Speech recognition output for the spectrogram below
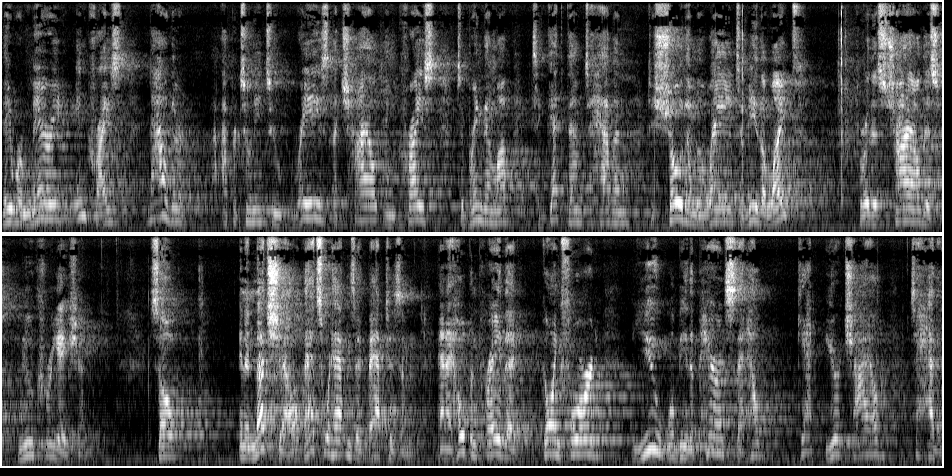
They were married in Christ. Now their opportunity to raise a child in Christ, to bring them up, to get them to heaven, to show them the way, to be the light for this child, this new creation. So, in a nutshell, that's what happens at baptism. And I hope and pray that going forward, you will be the parents that help get your child to heaven.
